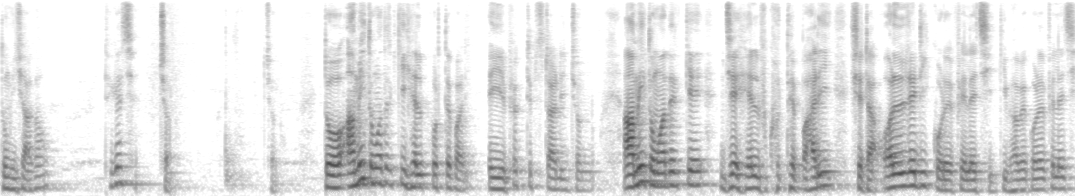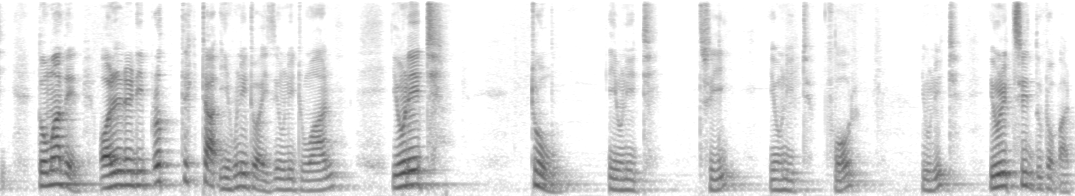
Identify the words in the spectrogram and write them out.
তুমি জাগাও, ঠিক আছে? চলো চলো। তো আমি তোমাদের কি হেল্প করতে পারি এই এফেক্টিভ স্টাডির জন্য? আমি তোমাদেরকে যে হেল্প করতে পারি সেটা অলরেডি করে ফেলেছি। কীভাবে করে ফেলেছি? তোমাদের অলরেডি প্রত্যেকটা unit wise unit one unit two unit three unit four unit unit থ্রির দুটো part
